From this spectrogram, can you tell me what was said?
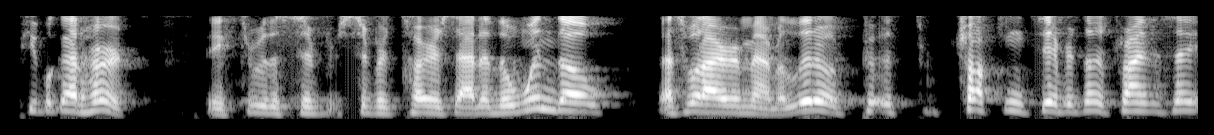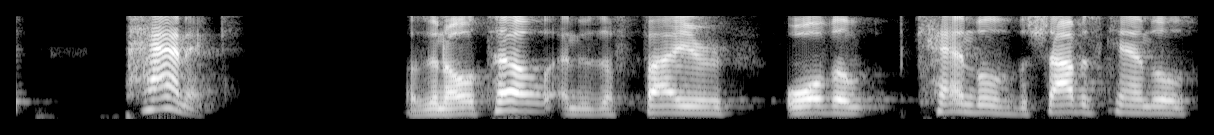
people got hurt. They threw the Sefer, Torahs out of the window. That's what I remember. Literally chucking Sefer Torahs, trying to say panic. I was in a hotel, and there's a fire. All the candles, the Shabbos candles,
